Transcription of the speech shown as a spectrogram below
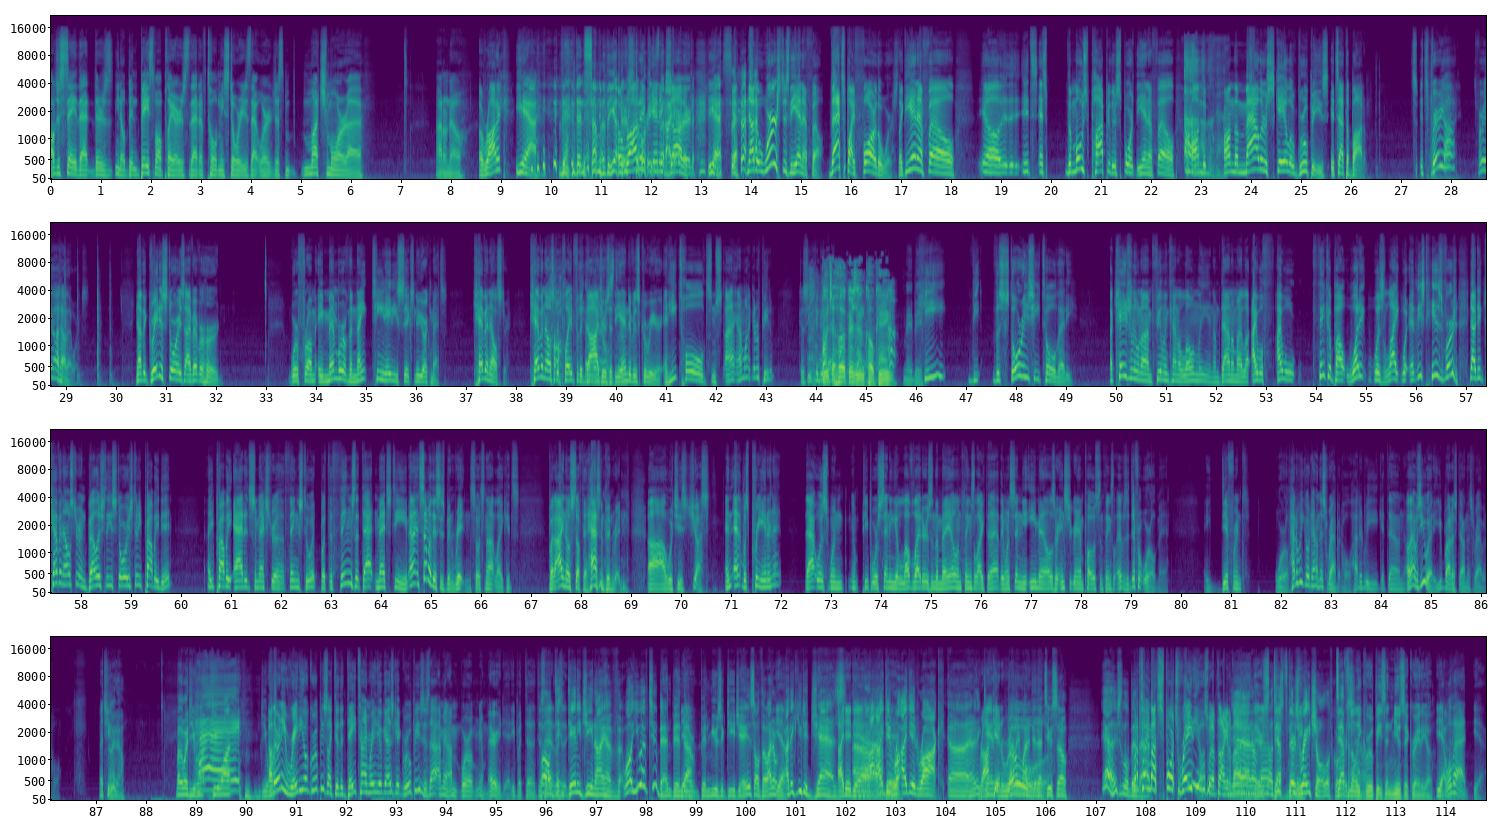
I'll just say that there's, you know, been baseball players that have told me stories that were just much more. Uh, I don't know. Erotic. Yeah, than, than some of the other Erotic stories and that I exotic. heard. Yes. Yeah. Now the worst is the NFL. That's by far the worst. Like the NFL, you know, it's it's the most popular sport. The NFL on the on the Maller scale of groupies, it's at the bottom. It's, it's very odd. It's very odd how that works. Now the greatest stories I've ever heard were from a member of the 1986 New York Mets, Kevin Elster. Kevin Elster Oh, played for the Kevin Dodgers at the end of his career, and he told some. I, I'm not going to repeat them because he can do bunch that. of hookers and cocaine. Maybe. He the the stories he told Eddie. Occasionally, when I'm feeling kind of lonely and I'm down on my luck, I will I will think about what it was like. What at least his version. Now, did Kevin Elster embellish these stories to me? Probably did. He probably added some extra things to it, but the things that that Mets team and some of this has been written, so it's not like it's. But I know stuff that hasn't been written, uh, which is just and that was pre-internet. That was when you know, people were sending you love letters in the mail and things like that. They weren't sending you emails or Instagram posts and things. like It was a different world, man. A different world. How did we go down this rabbit hole? How did we get down? Oh, that was you, Eddie. You brought us down this rabbit hole. That's you. I know. By the way, do you want? Do you want? Do you Are there any radio groupies? Like, do the daytime radio guys get groupies? Is that? I mean, I'm we're you know married, Eddie, but uh, does well, that? D- it- Danny G and I have. Well, you have too, Ben. Been Yeah. uh, been music DJs. Although I don't. Yeah. I think you did jazz. I did, Uh, yeah, I, I I did. did. ro- I did rock. Uh, and I think Rock Danny, and Danny might have did that roll. too. So, yeah, there's a little bit. but I'm of talking about sports radio. Is what I'm talking about. Yeah, I don't There's know. Just, there's definitely- Rachel, of course. Definitely you know. groupies in music radio. Yeah, well, that yeah.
